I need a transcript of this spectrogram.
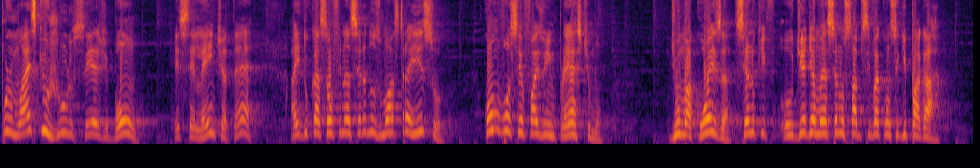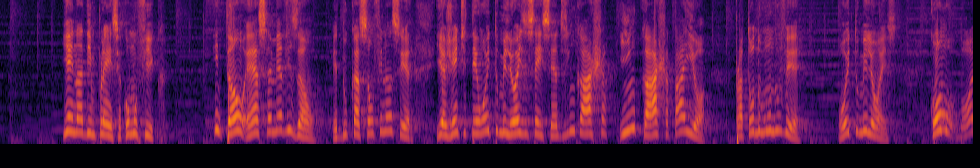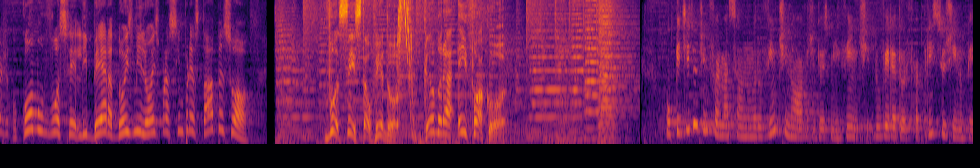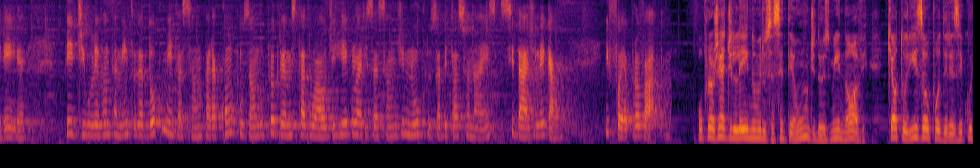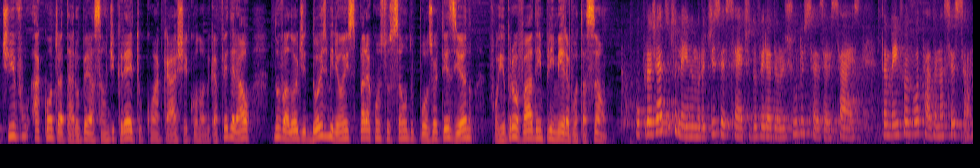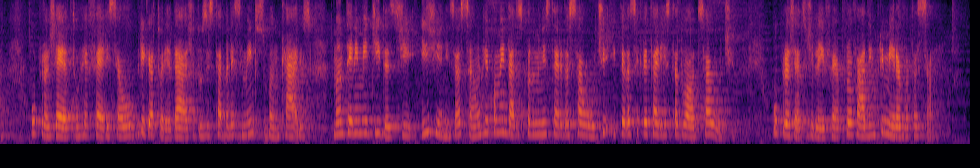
Por mais que o juro seja bom, excelente até, a educação financeira nos mostra isso. Como você faz o empréstimo de uma coisa, sendo que o dia de amanhã você não sabe se vai conseguir pagar? E a inadimplência, como fica? Então, essa é a minha visão. Educação financeira. E a gente tem 8 milhões e 600 em caixa, e em caixa tá aí, ó, para todo mundo ver. 8 milhões. Como, lógico, como você libera 2 milhões para se emprestar, pessoal? Você está ouvindo Câmara em Foco. O pedido de informação número 29 de 2020 do vereador Fabrício Gino Pereira pediu o levantamento da documentação para a conclusão do Programa Estadual de Regularização de Núcleos Habitacionais Cidade Legal e foi aprovado. O projeto de lei número 61 de 2009, que autoriza o Poder Executivo a contratar operação de crédito com a Caixa Econômica Federal no valor de 2 milhões para a construção do poço artesiano, foi reprovado em primeira votação. O projeto de lei número 17 do vereador Júlio César Sais também foi votado na sessão. O projeto refere-se à obrigatoriedade dos estabelecimentos bancários manterem medidas de higienização recomendadas pelo Ministério da Saúde e pela Secretaria Estadual de Saúde. O projeto de lei foi aprovado em primeira votação.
